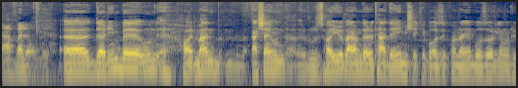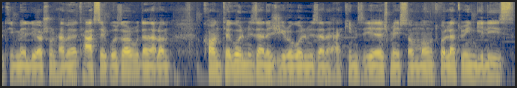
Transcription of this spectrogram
اول اون بودن داریم به اون حال من قشنگ اون روزهایی رو برام داره تداعی میشه که بازیکنای بزرگمون تو تیم ملیاشون همه تاثیرگذار بودن. الان کانته گل می‌زنه ژیرو گل می‌زنه حکیم زیش میسون ماونت کلا تو انگلیس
